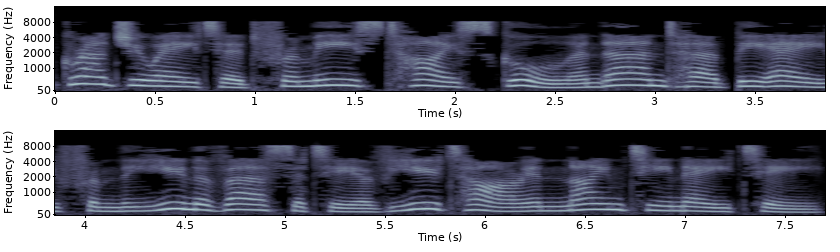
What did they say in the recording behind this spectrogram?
graduated from East High School and earned her BA from the University of Utah in 1980.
